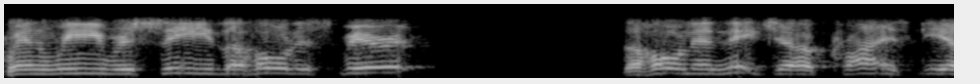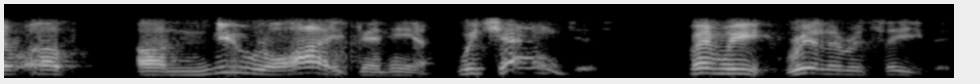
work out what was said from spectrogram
When we receive the Holy Spirit, the holy nature of Christ give us a new life in him. We change it when we really receive it.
